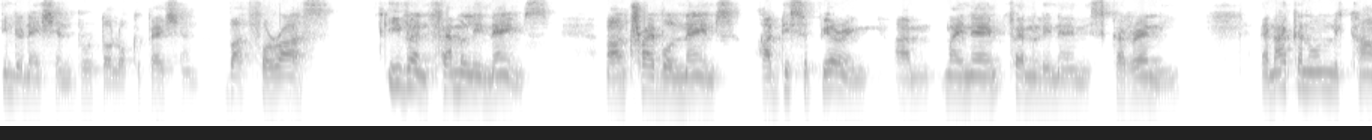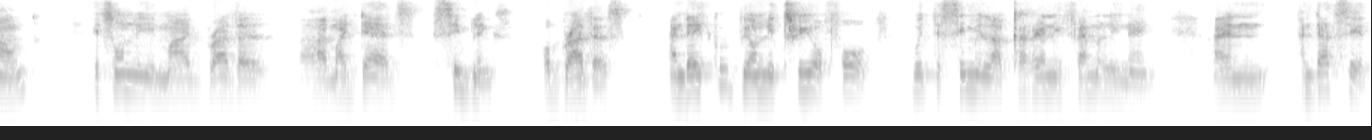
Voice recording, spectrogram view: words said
indonesian brutal occupation. But for us even family names uh, tribal names are disappearing. Um, my name, family name is Kareni, and I can only count. It's only my brother, uh, my dad's siblings or brothers, and they could be only three or four with the similar Kareni family name, and and that's it.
